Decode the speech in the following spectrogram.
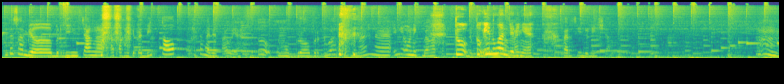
kita sambil berbincang apakah kita deep talk kita nggak ada tahu ya itu ngobrol berdua atau gimana ini unik banget Bener-bener two in one jadinya versi Indonesia. Hmm.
